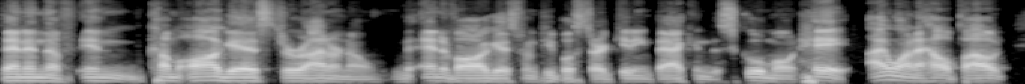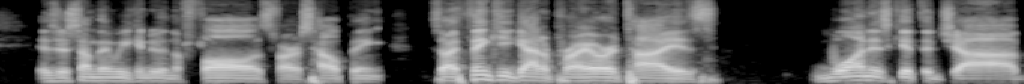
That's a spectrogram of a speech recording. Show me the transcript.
then in the in come August or I don't know the end of August when people start getting back into school mode, hey, I want to help out. Is there something we can do in the fall as far as helping? So I think you got to prioritize. One is get the job.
